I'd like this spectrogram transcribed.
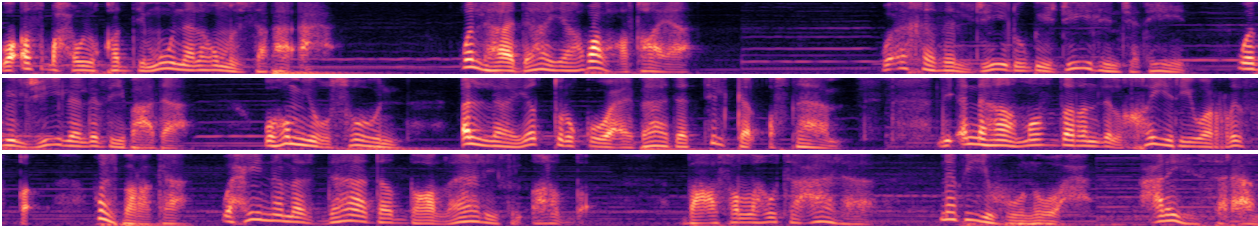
وأصبحوا يقدمون لهم الذبائح والهدايا والعطايا. وأخذ الجيل بجيل جديد وبالجيل الذي بعده وهم يوصون ألا يتركوا عبادة تلك الأصنام لأنها مصدرا للخير والرزق. والبركة وحينما ازداد الضلال في الأرض بعث الله تعالى نبيه نوح عليه السلام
